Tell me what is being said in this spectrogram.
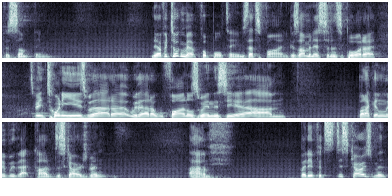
for something. Now, if we're talking about football teams, that's fine because I'm an Essendon supporter. It's been 20 years without a, without a finals win this year, um, but I can live with that kind of discouragement. Um, but if it's discouragement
